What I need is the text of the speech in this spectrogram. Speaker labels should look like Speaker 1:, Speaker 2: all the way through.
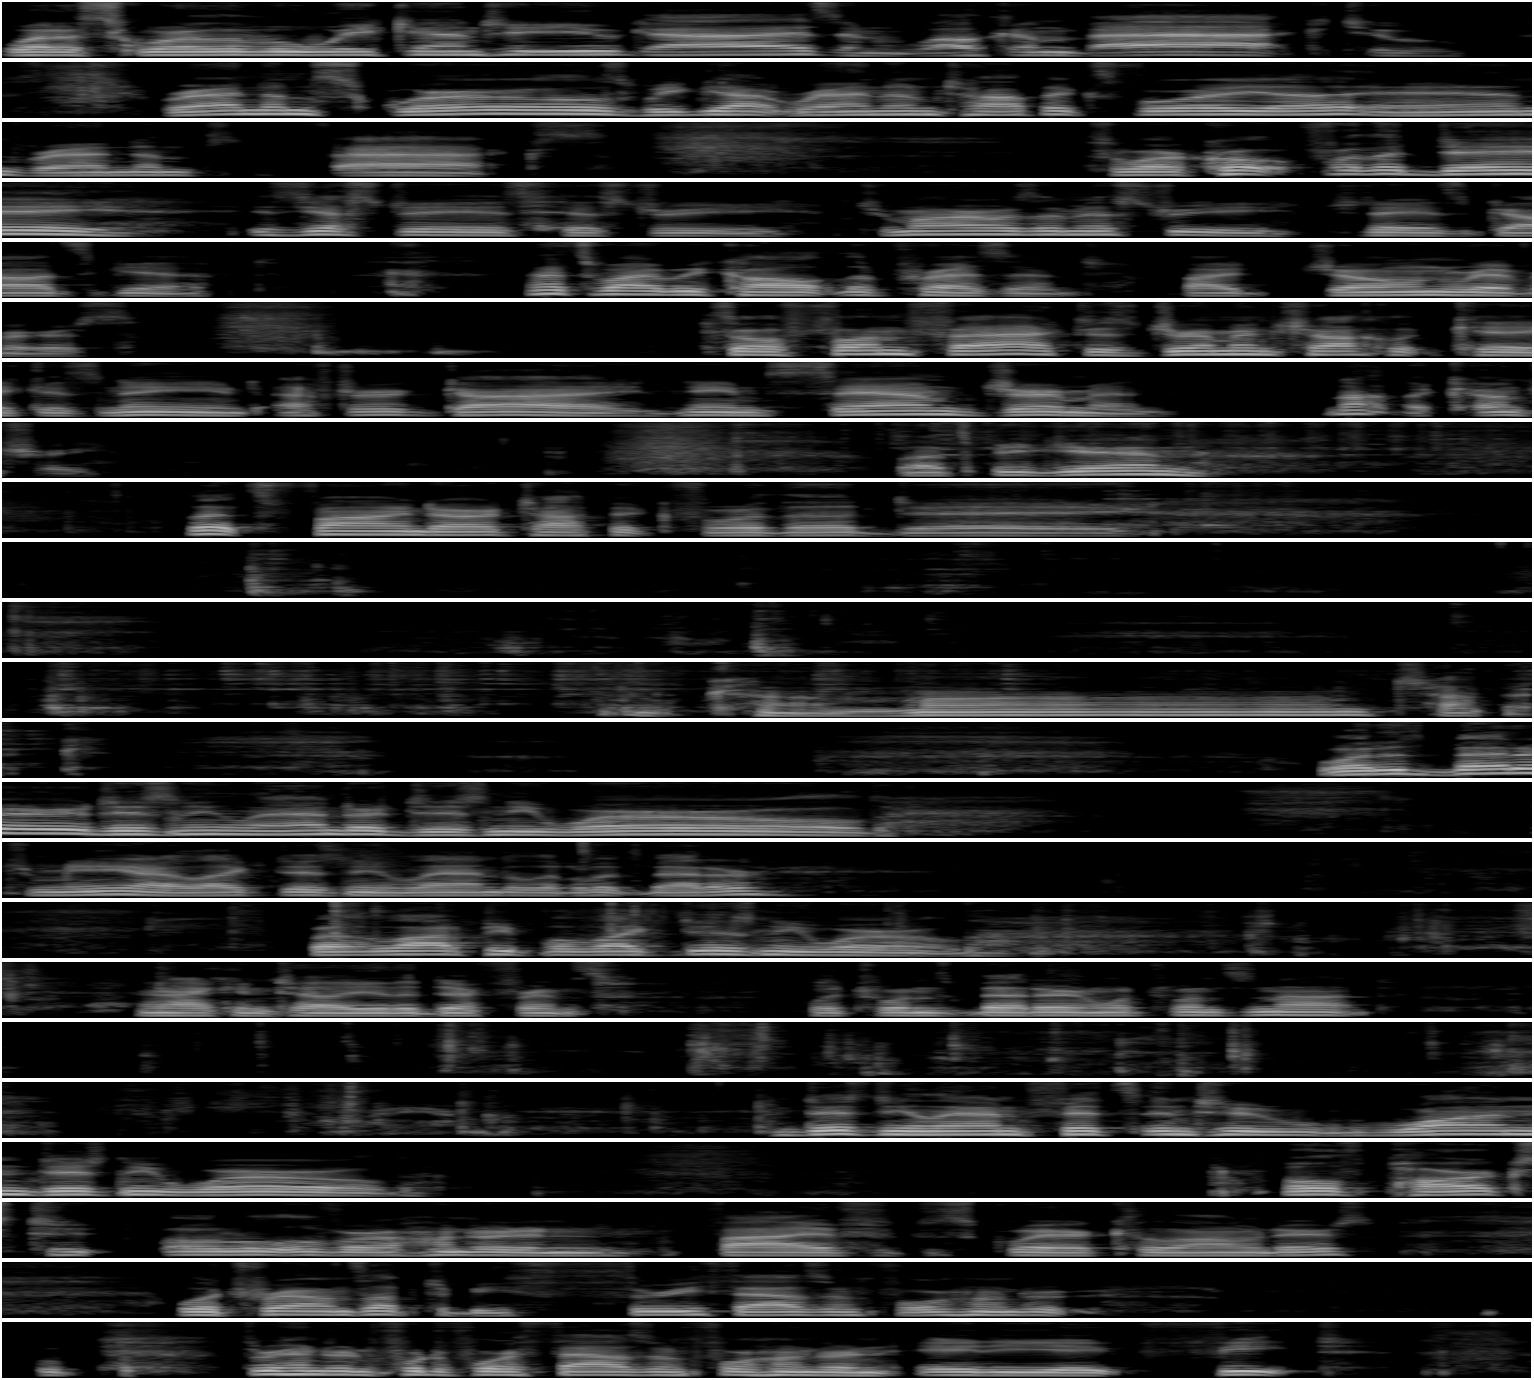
Speaker 1: What a squirrel of a weekend to you guys, and welcome back to Random Squirrels. We got random topics for you and random facts. So, our quote for the day is Yesterday is history, tomorrow is a mystery, today is God's gift. That's why we call it The Present by Joan Rivers. So, a fun fact is German chocolate cake is named after a guy named Sam German, not the country. Let's begin. Let's find our topic for the day. Oh, come on, topic. What is better, Disneyland or Disney World? To me, I like Disneyland a little bit better. But a lot of people like Disney World. And I can tell you the difference which one's better and which one's not. Disneyland fits into one Disney World. Both parks total over 105 square kilometers, which rounds up to be 3,400 344,488 feet.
